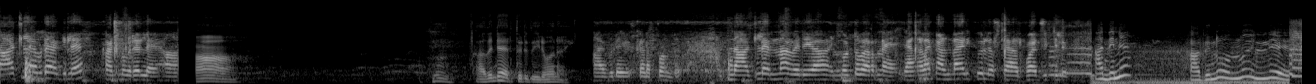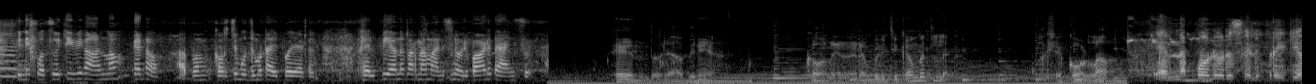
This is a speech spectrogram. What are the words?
നാട്ടിലെവിടെ അഖിലെ? കണ്ണൂരല്ലേ? ആ. അതിന്റെ കാര്യത്തിൽ തീരുമാനമായി. അവിടെ കിടപ്പുണ്ട്. നാട്ടിൽ എന്നാ വരിക? ഇങ്ങോട്ട് പറഞ്ഞേ ഞങ്ങളെ കണ്ടായിരിക്കുമല്ലോ സ്റ്റാർ മാജിക്കിൽ. അതിന്? പിന്നെ കൊച്ചു ടി വി കാണണം കേട്ടോ? അപ്പം കുറച്ച് ബുദ്ധിമുട്ടായി പോയി ചേട്ടൻ ഹെൽപ്പ് ചെയ്യാന്ന് പറഞ്ഞ മനസ്സിന് ഒരുപാട് താങ്ക്സ് എന്തൊരു അഭിനയ. കൊറേ നേരം പിടിച്ചിക്കാൻ പറ്റില്ല. പക്ഷെ കൊള്ളാം. എന്നെ പോലെ ഒരു സെലിബ്രിറ്റിയെ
